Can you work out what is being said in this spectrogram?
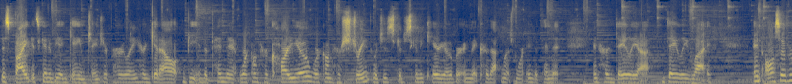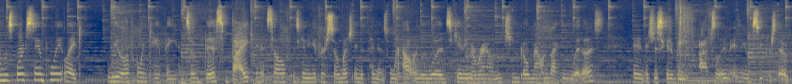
this bike, it's gonna be a game changer for her, letting her get out, be independent, work on her cardio, work on her strength, which is just gonna carry over and make her that much more independent in her daily, uh, daily life. And also from a sports standpoint, like we love going camping and so this bike in itself is going to give her so much independence when we're out in the woods getting around she can go mountain biking with us and it's just going to be absolutely amazing. I'm super stoked.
